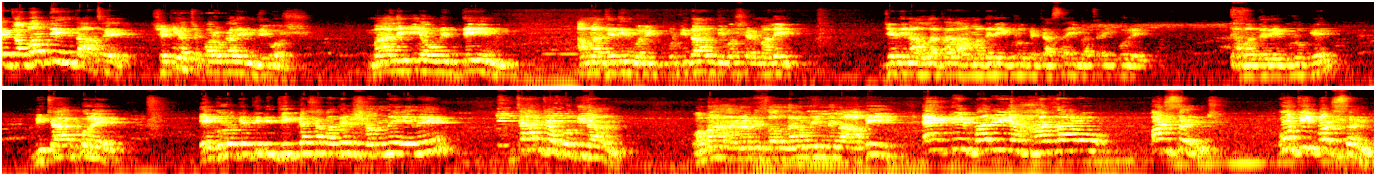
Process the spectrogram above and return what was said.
এর জবাবদিহিতা আছে, সেটি হচ্ছে পরকালীন দিবস। মালিক ইয়াউমিদ্দিন আমরা যেদিন বলি প্রতিদান দিবসের মালিক, যেদিন আল্লাহ তালা আমাদের এইগুলোকে যাচাই বাছাই করে আমাদের এগুলোকে বিচার করে, এগুলোকে তিনি জিজ্ঞাসাবাদের সামনে এনে যার যা প্রতিদান। ওমা আনা বিসাল্লামিন লিল আবিদ, একেবারে হাজারো পার্সেন্ট, কোটি পার্সেন্ট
